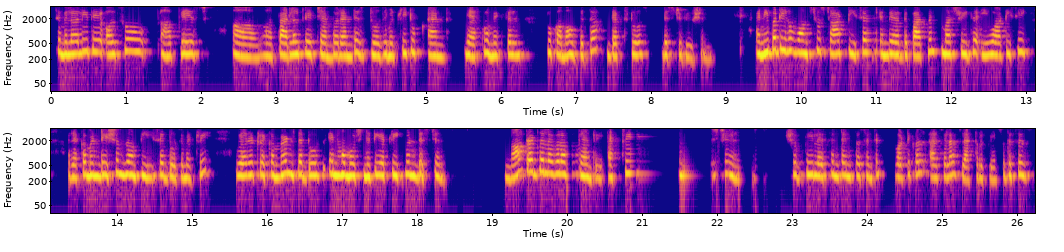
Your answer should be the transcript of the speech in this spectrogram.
Similarly, they also uh, placed uh, a parallel plate chamber and this dosimetry to, and chromic film to come out with the depth dose distribution. Anybody who wants to start TSET in their department must read the EORTC recommendations on TSET dosimetry, where it recommends that dose inhomogeneity at treatment distance, not at the level of gantry, at treatment distance should be less than 10% in vertical as well as lateral plane. So this is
